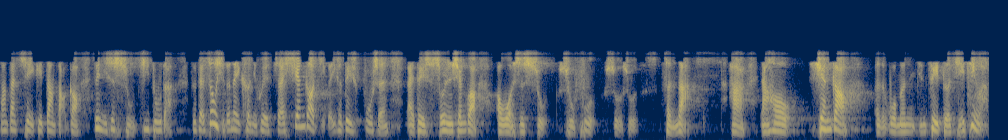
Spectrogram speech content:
当暂时也可以这样祷告。所以你是属基督的，就在受洗的那一刻，你会在宣告几个，一个对父神，来对所有人宣告，啊，我是属属父属属神的，哈，然后宣告，呃，我们已经罪得洁净了。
